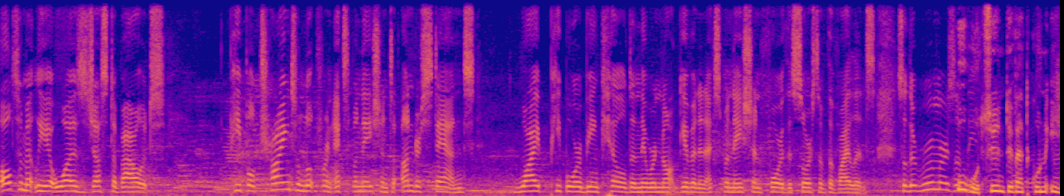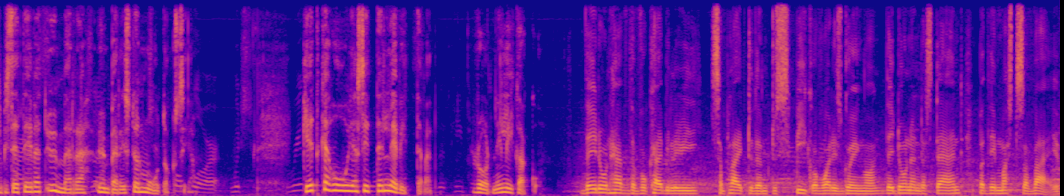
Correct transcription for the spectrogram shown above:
Ultimately, it was just about people trying to look for an explanation to understand why people were being killed and they were not given an explanation for the source of the violence. So the rumors of Huhut these syntyvät, kun ihmiset eivät ymmärrä ympäristön muutoksia. Ketkä huhuja sitten levittävät? Rodney Likaku. They don't have the vocabulary supplied to them to speak of what is going on. They don't understand, but they must survive.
